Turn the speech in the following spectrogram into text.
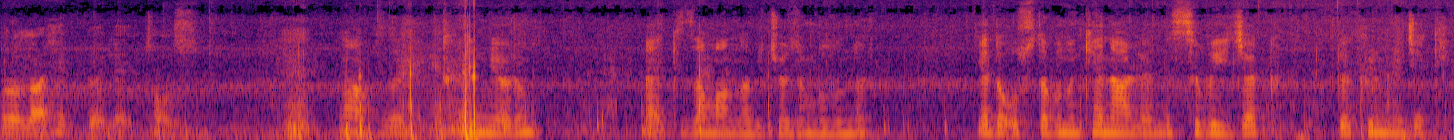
Buralar hep böyle toz. Ne yapılır bilmiyorum. Belki zamanla bir çözüm bulunur. Ya da usta bunun kenarlarını sıvayacak, dökülmeyecek.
